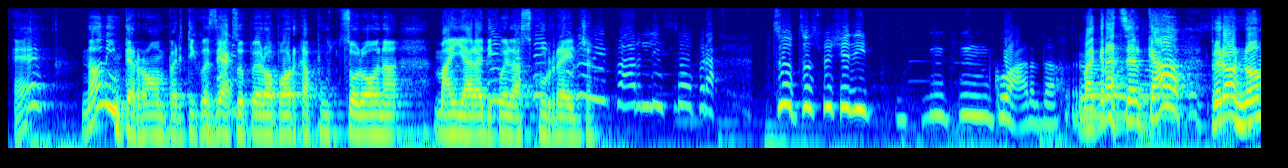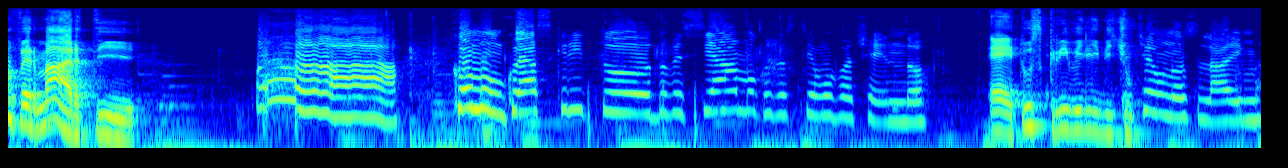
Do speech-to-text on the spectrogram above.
Eh? Non interromperti così, cazzo, però, porca puzzolona maiala di quella scurreggia. non mi parli sopra sottospecie di... mm, mm, guarda. Ma grazie al ca... Però non fermarti! Ah, comunque ha scritto dove siamo, cosa stiamo facendo. Eh, tu scrivigli di ciup... C'è uno slime.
